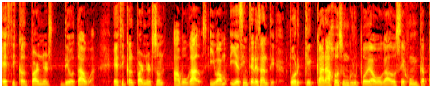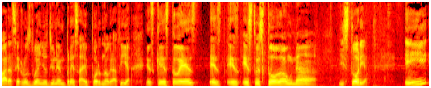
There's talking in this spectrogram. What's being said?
Ethical Partners de Ottawa. Ethical Partners son abogados y, vamos, y es interesante, ¿por qué carajos un grupo de abogados se junta para ser los dueños de una empresa de pornografía? Es que esto es, es, es esto es toda una historia. Y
